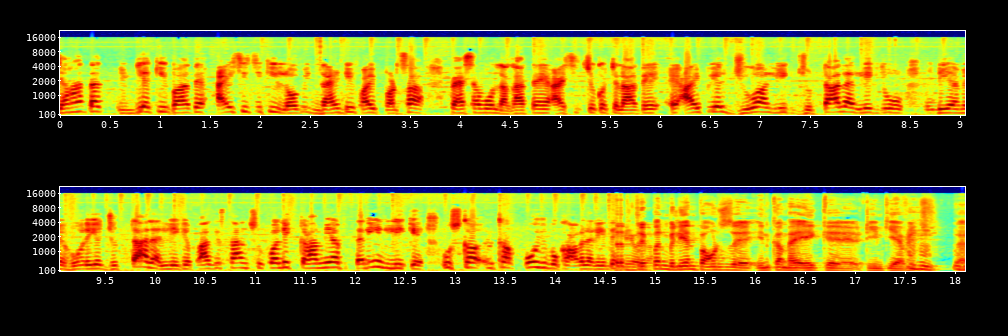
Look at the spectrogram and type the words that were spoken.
जहाँ तक इंडिया की बात है आईसीसी की लॉबी 95 परसेंट पैसा वो लगाते हैं आईसीसी को चलाते हैं। आईपीएल जुआ लीग जुट्टाला लीग जो इंडिया में हो रही है जुट्टाला लीग है। पाकिस्तान सुपर लीग कामयाब तरीन लीग है उसका उनका कोई मुकाबला नहीं है तिरपन मिलियन पाउंड इनकम है एक टीम की एवरेज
